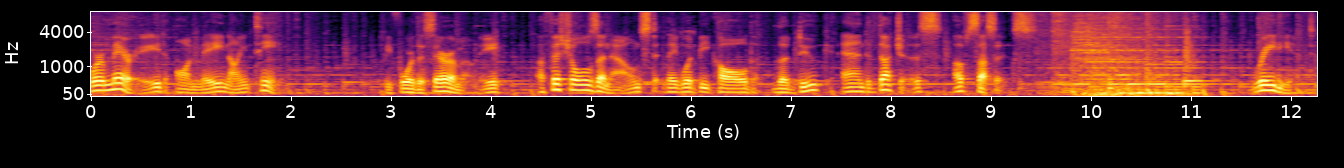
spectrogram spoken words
were married on May 19th. Before the ceremony, officials announced they would be called the Duke and Duchess of Sussex. Radiant.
